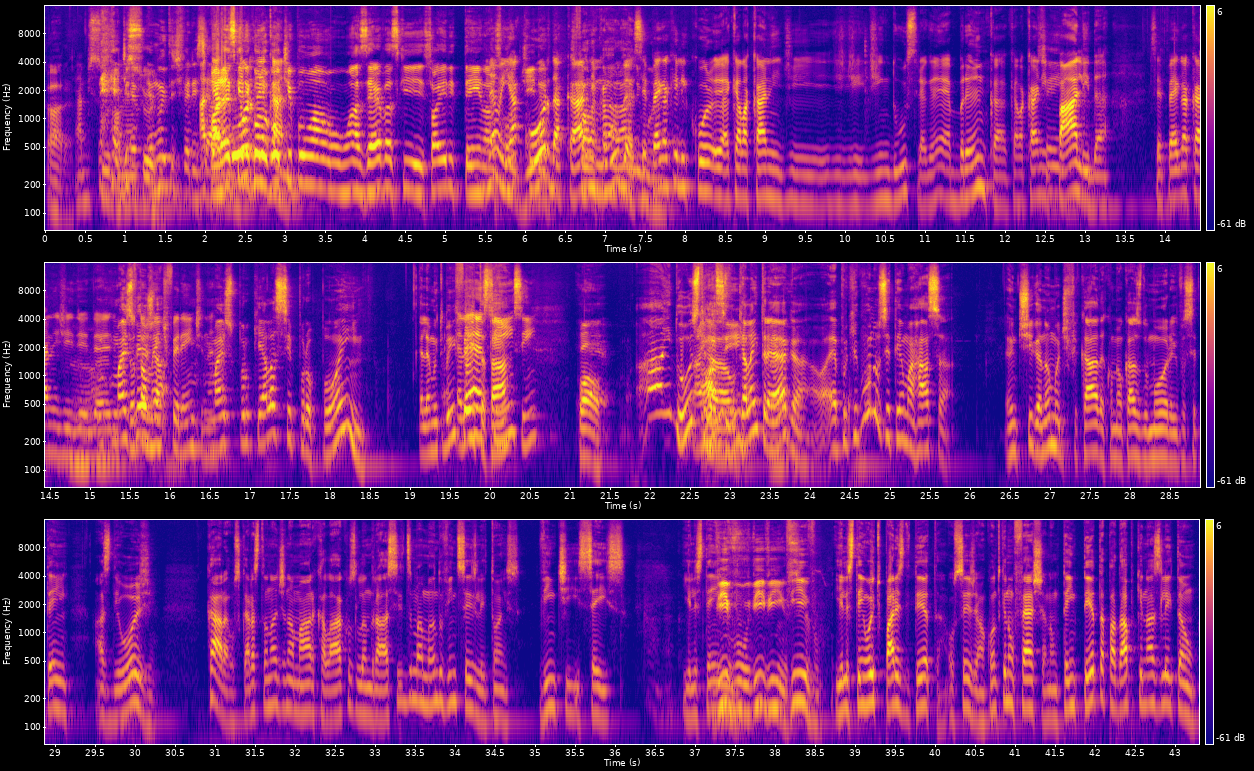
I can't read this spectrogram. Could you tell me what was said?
Cara. Absurdo. É, né? Absurdo. muito diferenciado. Até Parece que ele né, colocou, cara? tipo, uma- umas ervas que só ele tem lá Não, e a cor da carne Fala, muda. "Caralho, Você mano." pega aquele cor, aquela carne de, de, de- de indústria, é branca, aquela carne Sim. pálida. Você pega a carne de, de- de- Mas totalmente veja, diferente, né? Mas pro que ela se propõe, ela é muito bem Ela feita, é, tá? Sim, sim. Qual? A indústria, Ah, sim. o que ela entrega. É. porque quando você tem uma raça antiga, não modificada, como é o caso do Moura, e você tem as de hoje, cara, os caras estão na Dinamarca lá com os Landrace desmamando 26 leitões. 26. E eles têm... Vivo, vivinhos. Vivo. E eles têm oito pares de teta. Ou seja, é uma conta que não fecha. Não tem teta para dar porque nasce leitão.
